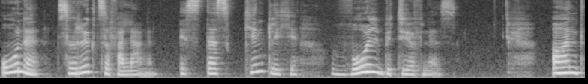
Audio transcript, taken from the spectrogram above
ohne zurückzuverlangen ist das kindliche Wohlbedürfnis. Und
